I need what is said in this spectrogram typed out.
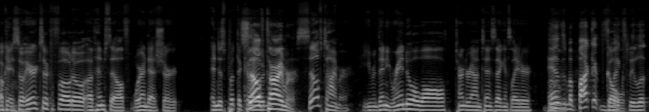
Okay, so Eric took a photo of himself wearing that shirt and just put the code Self timer. self timer. He, then he ran to a wall, turned around ten seconds later. Hands in my pockets Gold. makes me look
